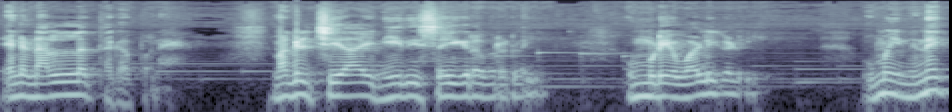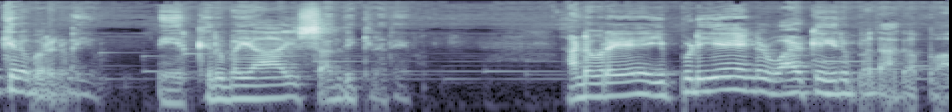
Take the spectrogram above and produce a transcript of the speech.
எங்கள் நல்ல தகப்பனே மகிழ்ச்சியாய் நீதி செய்கிறவர்களையும் உம்முடைய வழிகளில் உம்மை நினைக்கிறவர்களையும் நீர் கிருபையாய் சந்திக்கிற தேவன். ஆண்டவரே இப்படியே எங்கள் வாழ்க்கை இருப்பதாகப்பா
